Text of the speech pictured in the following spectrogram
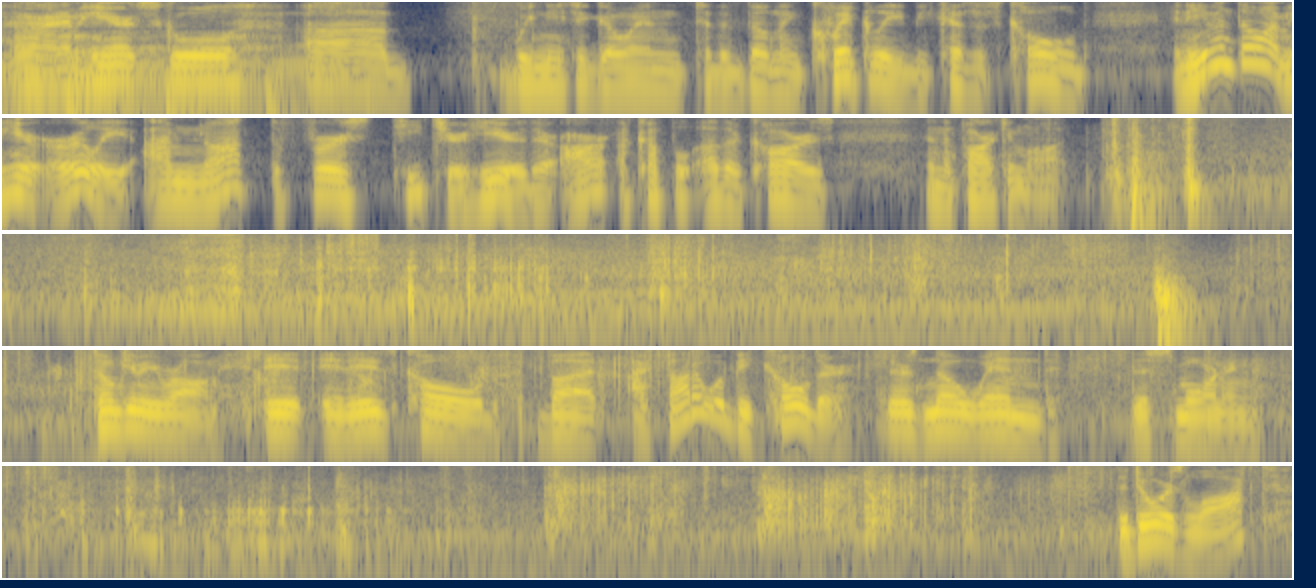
All right, I'm here at school. Uh, we need to go into the building quickly because it's cold. And even though I'm here early, I'm not the first teacher here. There are a couple other cars in the parking lot. Don't get me wrong, it, it is cold, but I thought it would be colder. There's no wind this morning. The door is locked,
